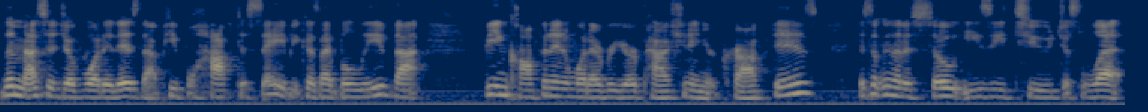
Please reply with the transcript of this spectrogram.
the message of what it is that people have to say because I believe that being confident in whatever your passion and your craft is is something that is so easy to just let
